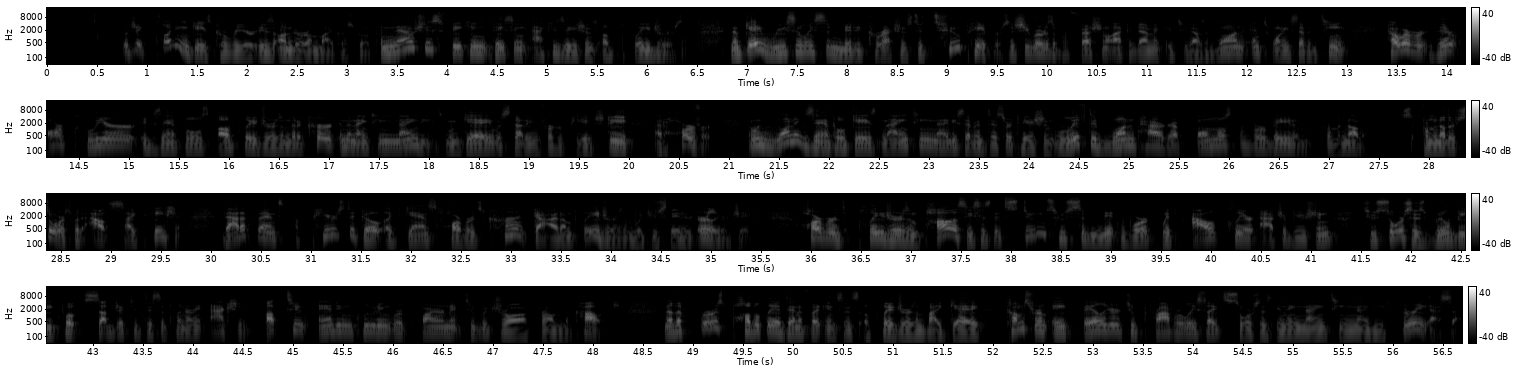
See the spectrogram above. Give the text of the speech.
Well, Jake, Claudine Gay's career is under a microscope, and now she's faking, facing accusations of plagiarism. Now, Gay recently submitted corrections to two papers that she wrote as a professional academic in 2001 and 2017. However, there are clear examples of plagiarism that occurred in the 1990s when Gay was studying for her PhD at Harvard. And in one example, Gay's 1997 dissertation lifted one paragraph almost verbatim from another from another source without citation. That offense appears to go against Harvard's current guide on plagiarism, which you stated earlier, Jake. Harvard's plagiarism policy says that students who submit work without clear attribution to sources will be, quote, subject to disciplinary action, up to and including requirement to withdraw from the college. Now, the first publicly identified instance of plagiarism by Gay comes from a failure to properly cite sources in a 1993 essay.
